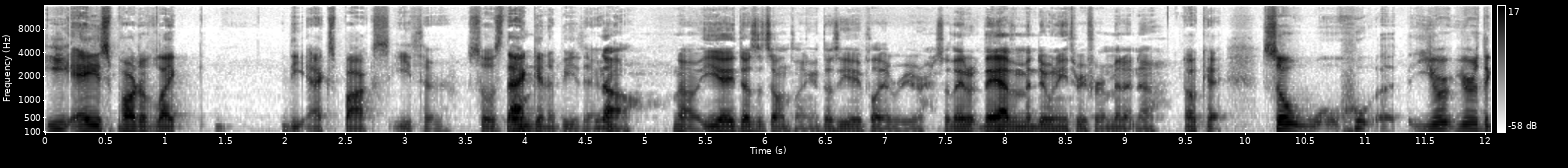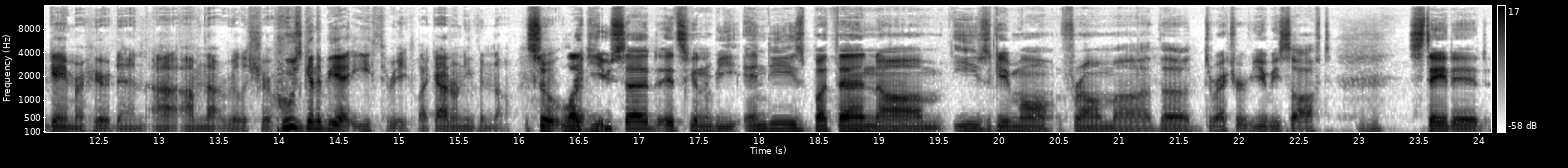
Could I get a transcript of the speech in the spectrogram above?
EA is part of like the Xbox ether. So, is that Well, going to be there? No, no. EA does its own thing. It does EA Play every year, so they don't, they haven't been doing E3 for a minute now. Okay, so who you're you're the gamer here, Dan? Uh, I'm not really sure who's gonna be at E3. Like I don't even know. So, like you said, it's going to be indies, but then um, Yves Guillemot from uh, the director of Ubisoft Mm-hmm. stated,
